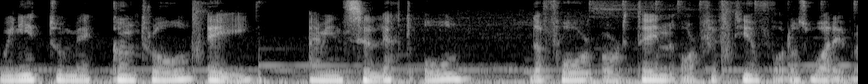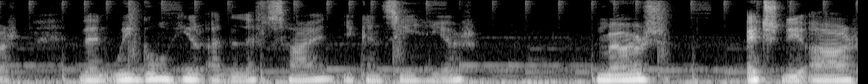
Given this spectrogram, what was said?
we need to make control A I mean select all the 4 or 10 or 15 photos whatever. Then we go here at the left side you can see here. Merge HDR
